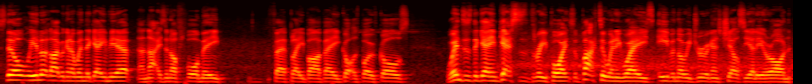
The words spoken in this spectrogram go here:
Still, we look like we're going to win the game here, and that is enough for me. Fair play, Barbet. Got us both goals. Wins us the game, gets us the three points. Back to winning ways, even though we drew against Chelsea earlier on.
